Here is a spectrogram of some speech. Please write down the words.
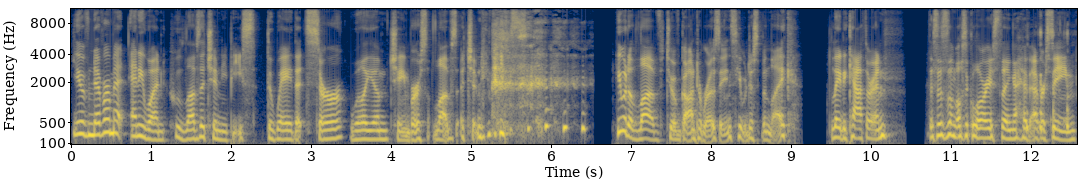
You have never met anyone who loves a chimney piece the way that Sir William Chambers loves a chimney piece. he would have loved to have gone to Rosings. He would have just been like, Lady Catherine, this is the most glorious thing I have ever seen.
